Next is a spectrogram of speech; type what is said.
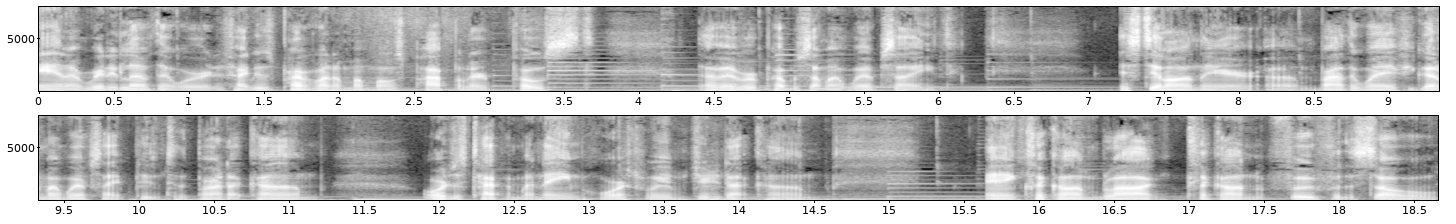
and I really love that word. In fact, it was probably one of my most popular posts I've ever published on my website. It's still on there. Um, by the way, if you go to my website, pleasingtothepod.com, or just type in my name, horace.williamsjr.com, and click on blog, click on food for the soul,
